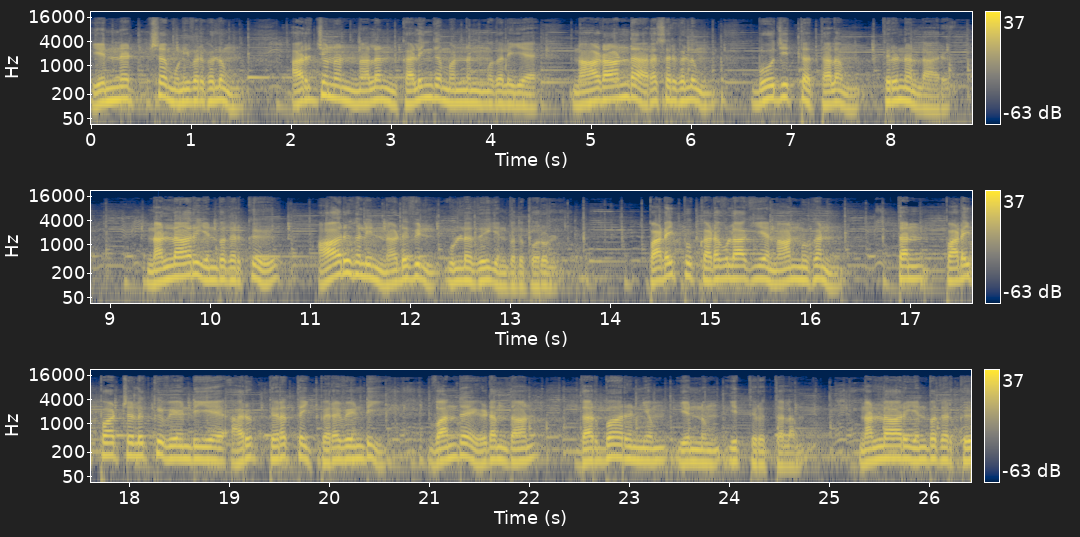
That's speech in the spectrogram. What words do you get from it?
எண்ணற்ற முனிவர்களும் அர்ஜுனன் நலன் கலிங்க மன்னன் முதலிய நாடாண்ட அரசர்களும் பூஜித்த தலம் திருநள்ளாறு. நல்லாறு என்பதற்கு ஆறுகளின் நடுவில் உள்ளது என்பது பொருள். படைப்பு கடவுளாகிய நான்முகன் தன் படைப்பாற்றலுக்கு வேண்டிய அருட்திறத்தை பெற வேண்டி வந்த இடம்தான் தர்பாரண்யம் என்னும் இத்திருத்தலம். நல்லாறு என்பதற்கு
